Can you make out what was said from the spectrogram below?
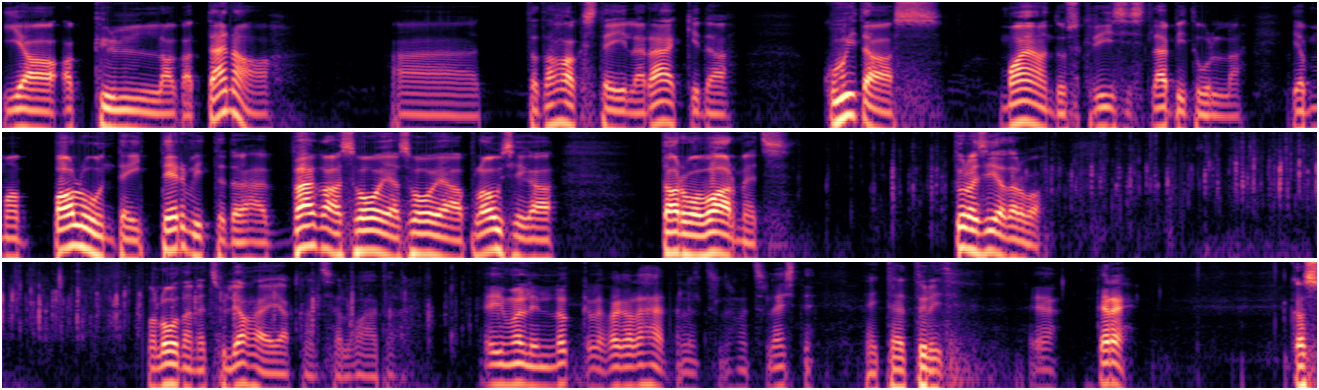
ja küll aga täna äh, ta tahaks teile rääkida, kuidas majanduskriisist läbi tulla ja ma palun teid tervitada ühe väga sooja, sooja aplausiga Tarvo Vaarmets. tule siia, Tarvo. ma loodan, et sul jahe ei hakanud seal vahepeal. ei, ma olin lokkele väga lähedal, et selles mõttes oli hästi. aitäh, et tulid. jah, tere kas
